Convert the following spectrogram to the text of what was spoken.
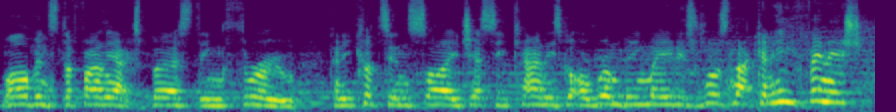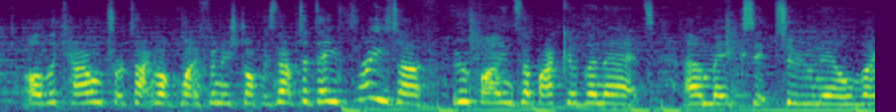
Marvin Stefaniak's bursting through. Can he cut inside? Yes, he can. He's got a run being made. It's Rusnak. Can he finish? Oh, the counter-attack not quite finished off. It's now to Dave Fraser, who finds the back of the net and makes it 2-0. The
